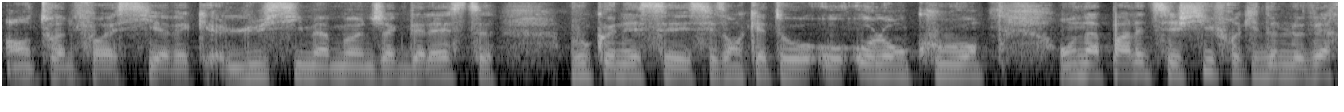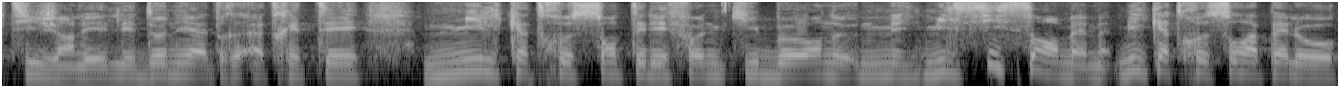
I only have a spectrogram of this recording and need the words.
Antoine Forestier avec Lucie Mamone, Jacques Dallest. Vous connaissez ces enquêtes au, long cours. On a parlé de ces chiffres qui donnent le vertige. Hein. les, données à, traiter, 1400 téléphones qui bornent, 1600 même, 1400 appels au,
